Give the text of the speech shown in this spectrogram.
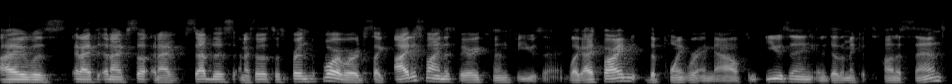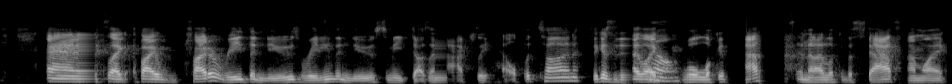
I was, and I've and I've and I've said this, and I said this to friends before, where it's like I just find this very confusing. Like I find the point we're in now confusing, and it doesn't make a ton of sense. And it's like if I try to read the news, reading the news to me doesn't actually help a ton because I like no. will look at that, and then I look at the stats, and I'm like,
